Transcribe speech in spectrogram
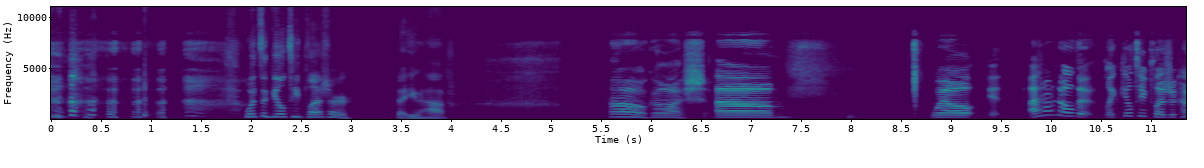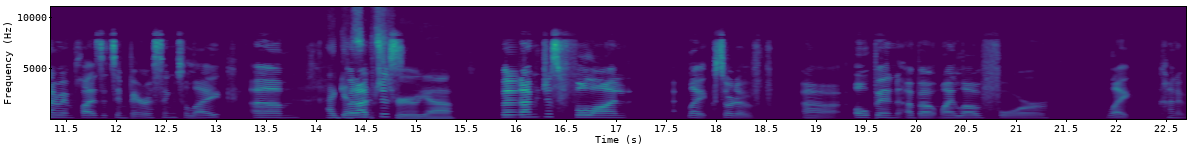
What's a guilty pleasure that you have? Oh gosh. Um, well, it, I don't know that like guilty pleasure kind of implies it's embarrassing to like. Um, I guess but I'm that's just true, yeah. but I'm just full on like sort of uh open about my love for like kind of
